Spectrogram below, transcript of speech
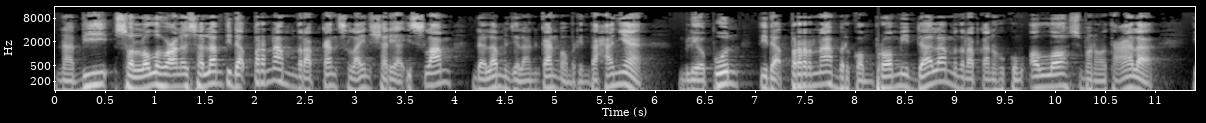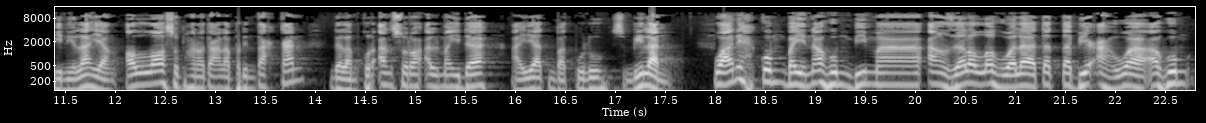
Nabi Shallallahu Alaihi Wasallam tidak pernah menerapkan selain syariat Islam dalam menjalankan pemerintahannya. Beliau pun tidak pernah berkompromi dalam menerapkan hukum Allah Subhanahu Wa Taala. Inilah yang Allah Subhanahu Wa Taala perintahkan dalam Quran surah Al-Maidah ayat 49 wa anihkum bainahum bima anzalallahu wa tattabi' ahwa'ahum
